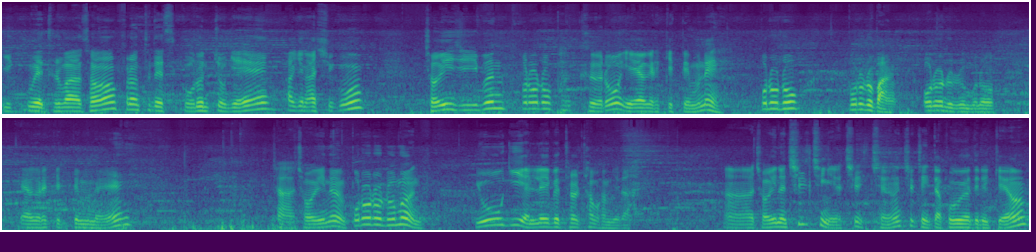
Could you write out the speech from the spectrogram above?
입구에 들어와서 프런트 데스크 오른쪽에 확인하시고 저희 집은 뽀로로 파크로 예약을 했기 때문에 뽀로로 뽀로로 방 뽀로로 룸으로 예약을 했기 때문에. 자 저희는 뽀로로 룸은 여기 엘리베이터를 타고 갑니다 아, 저희는 7층이에요. 7층. 7층 이따 보여드릴게요.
